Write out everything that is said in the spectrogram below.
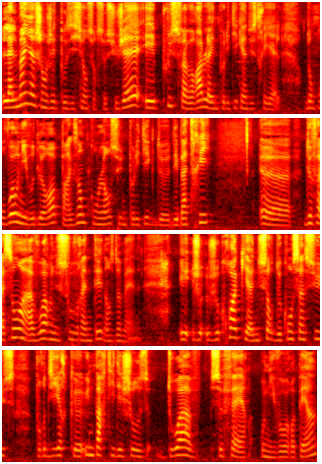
l'Allemagne a changé de position sur ce sujet et est plus favorable à une politique industrielle. Donc on voit au niveau de l'Europe, par exemple, qu'on lance une politique de, des batteries euh, de façon à avoir une souveraineté dans ce domaine. Et je, crois qu'il y a une sorte de consensus pour dire qu'une partie des choses doivent se faire au niveau européen,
